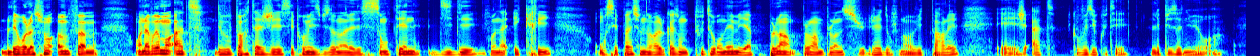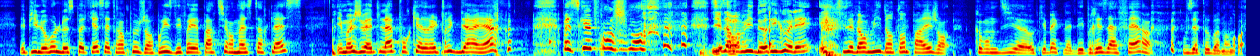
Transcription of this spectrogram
des relations hommes-femmes. On a vraiment hâte de vous partager ces premiers épisodes, on a des centaines d'idées qu'on a écrites. On ne sait pas si on aura l'occasion de tout tourner, mais il y a plein, plein, plein de sujets dont on a envie de parler. Et j'ai hâte que vous écoutez l'épisode numéro 1. Et puis le rôle de ce podcast, c'est être un peu genre Brice, des fois il est parti en masterclass, et moi je vais être là pour cadrer le truc derrière. Parce que franchement, si vous avez en- envie de rigoler et si vous avez envie d'entendre parler, genre, comme on dit euh, au Québec, là, des vraies affaires, vous êtes au bon endroit.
